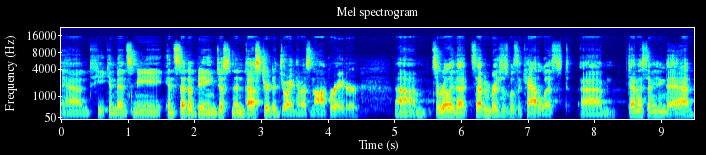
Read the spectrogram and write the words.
and he convinced me instead of being just an investor to join him as an operator. Um, so really, that Seven Bridges was a catalyst. Um, Dennis, anything to add?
